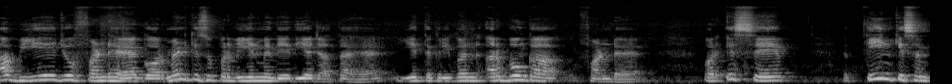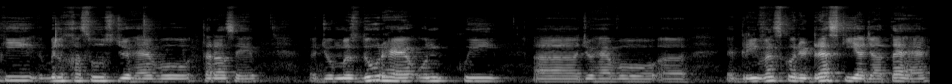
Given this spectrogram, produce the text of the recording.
अब ये जो फ़ंड है गवर्नमेंट की सुपरविजन में दे दिया जाता है। ये तकरीबन अरबों का फ़ंड है। और इससे तीन किस्म की बिलखसूस जो है, वो तरह से जो मज़दूर हैं, उनकी जो है वो ग्रीवेंस को रिड्रेस किया जाता है।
